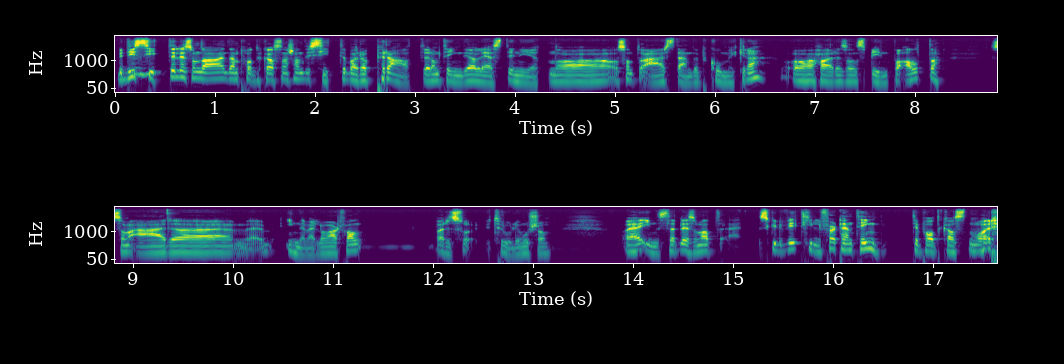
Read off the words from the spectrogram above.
Men de sitter liksom da i den podkasten sånn, de sitter bare og prater om ting de har lest i nyhetene og, og sånt, og er standup-komikere og har en sånn spinn på alt, da. Som er, uh, innimellom i hvert fall, bare så utrolig morsom. Og jeg har innsett liksom at skulle vi tilført en ting til podkasten vår,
